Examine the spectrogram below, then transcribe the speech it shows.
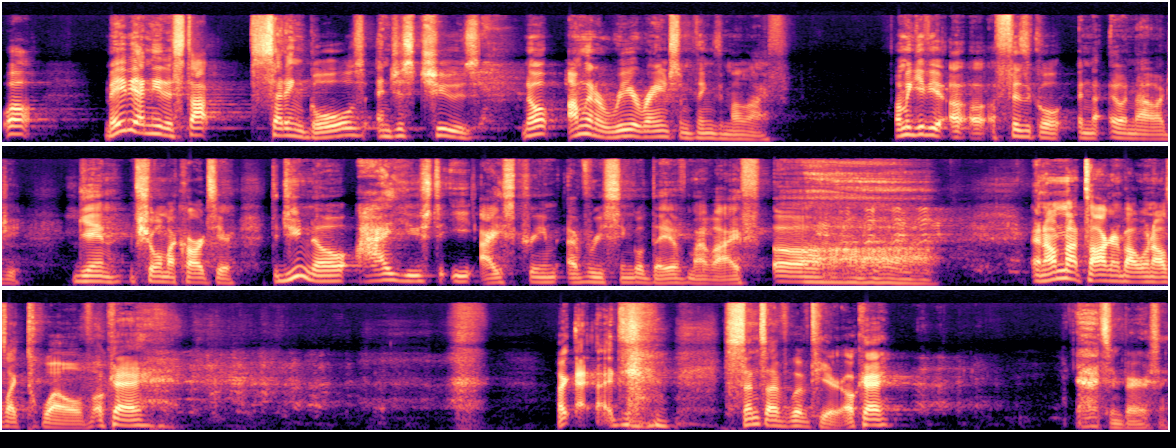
Well, maybe I need to stop setting goals and just choose, nope, I'm going to rearrange some things in my life. Let me give you a, a physical analogy. Again, I'm showing my cards here. Did you know I used to eat ice cream every single day of my life? Oh. And I'm not talking about when I was like 12, okay? Like, I, I, since I've lived here, okay? That's embarrassing.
